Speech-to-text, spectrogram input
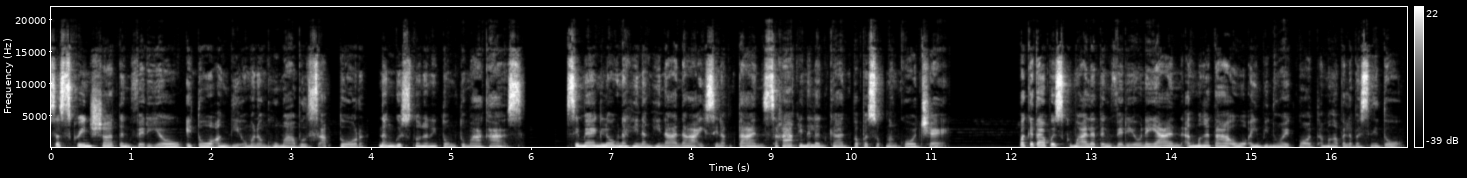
Sa screenshot ng video, ito ang di umanong humabol sa aktor nang gusto na nitong tumakas. Si Menglong na hinang-hinana ay sinaktan sa kakinaladkad papasok ng kotse. Pagkatapos kumalat ang video na yan, ang mga tao ay binoykot ang mga palabas nito.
